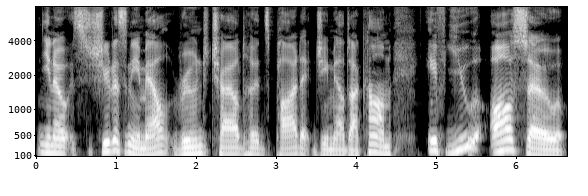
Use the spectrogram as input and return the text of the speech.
you know, shoot us an email, ruinedchildhoodspod at gmail.com. If you also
